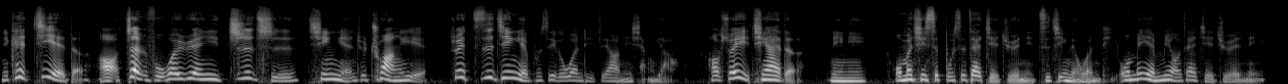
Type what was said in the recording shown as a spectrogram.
你可以借的哦，政府会愿意支持青年去创业，所以资金也不是一个问题，只要你想要。好，所以亲爱的妮妮，我们其实不是在解决你资金的问题，我们也没有在解决你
